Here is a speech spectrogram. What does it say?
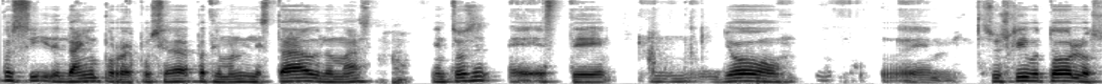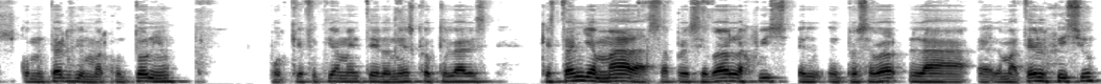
pues sí, del daño por responsabilidad patrimonio del Estado y lo más. Entonces, este, yo em, suscribo todos los comentarios de Marco Antonio, porque efectivamente las medidas cautelares que están llamadas a preservar la, juicio, el, preservar la, la, materia del juicio,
